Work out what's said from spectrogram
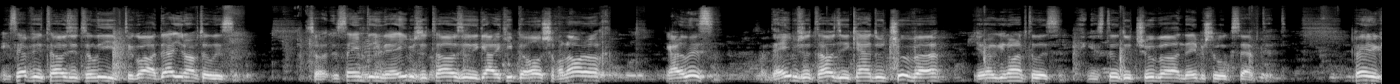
Except if he tells you to leave, to go out, that you don't have to listen. So the same thing, the Abisha tells you you gotta keep the whole Shulchan Aruch. You gotta listen. If the Abisha tells you you can't do tshuva, you know you don't have to listen. You can still do tshuva, and the Abisha will accept it. Perik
